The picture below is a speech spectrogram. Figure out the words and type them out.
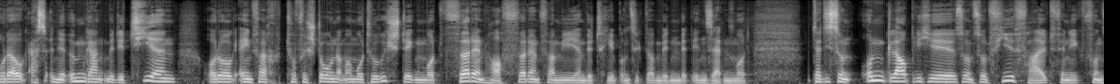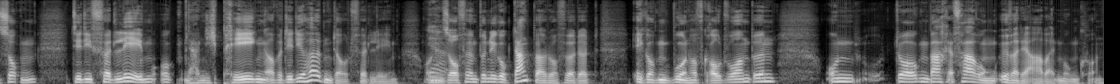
oder auch erst in den Umgang mit den Tieren oder auch einfach zu verstehen, dass man mal zurückstecken muss für den Hof, für den Familienbetrieb und sich da mit, mit insetzen muss. Das ist so eine unglaubliche, so, so eine Vielfalt, finde ich, von Socken, die die für Leben, auch, ja, nicht prägen, aber die die halben dort für Leben. Und ja. insofern bin ich auch dankbar dafür, dass ich auf dem Bauernhof graut worden bin und da irgendwelche Erfahrungen über der Arbeit machen kann.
